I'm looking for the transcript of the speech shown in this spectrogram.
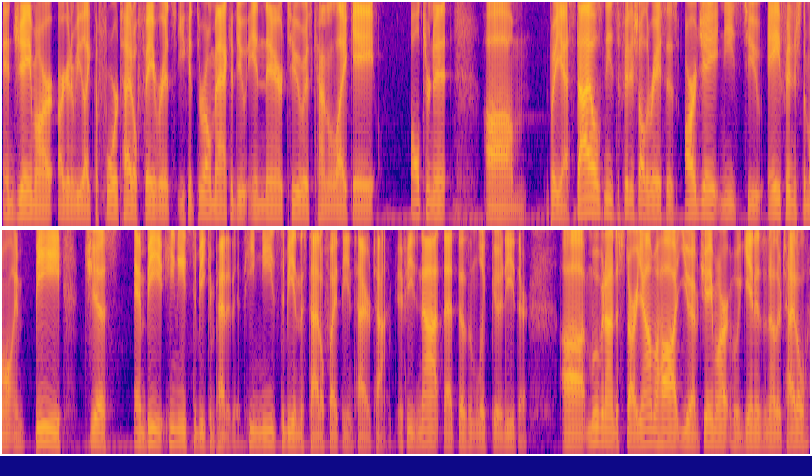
and Jamar are going to be like the four title favorites. You could throw McAdoo in there too as kind of like a alternate. Um, but yeah, Stilez needs to finish all the races. RJ needs to a finish them all, and b just and b he needs to be competitive. He needs to be in this title fight the entire time. If he's not, that doesn't look good either. Uh, moving on to Star Yamaha, you have J Mart, who again is another title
